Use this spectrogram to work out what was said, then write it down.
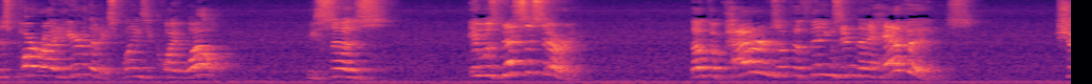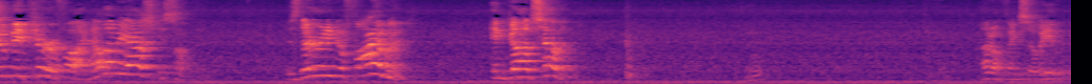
this part right here that explains it quite well. He says, It was necessary that the patterns of the things in the heavens should be purified. Now, let me ask you something. Is there any defilement in God's heaven? I don't think so either.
